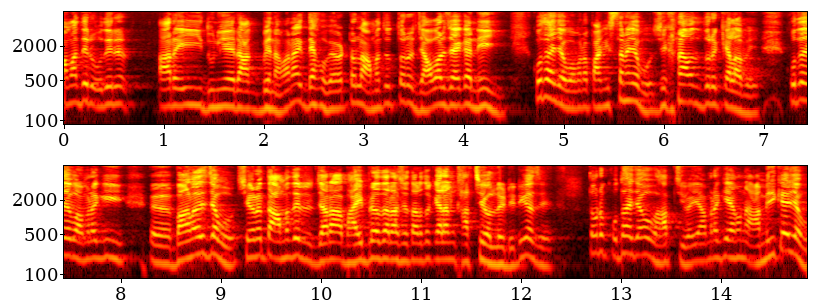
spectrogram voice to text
আমাদের ওদের আর এই দুনিয়ায় রাখবে না। মানে দেখো, ব্যাপারটা হলো আমাদের তো আর যাওয়ার জায়গা নেই। কোথায় যাব? আমরা পাকিস্তানে যাব? সেখানে আমাদের ধরে কেলাবে। কোথায় যাব? আমরা কি বাংলাদেশ যাব? সেখানে তো আমাদের যারা ভাই ব্রাদার আছে, তারা তো ক্যালান খাচ্ছে অলরেডি ঠিক আছে? তো আমরা কোথায় যাব ভাবছি ভাই? আমরা কি এখন আমেরিকায় যাব?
